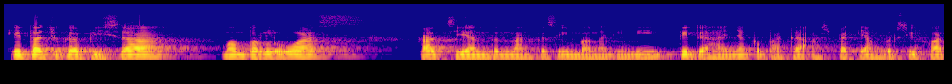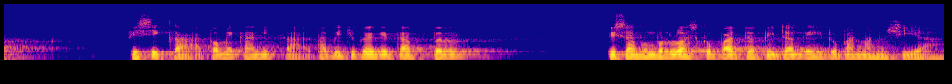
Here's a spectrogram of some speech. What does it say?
kita juga bisa memperluas kajian tentang keseimbangan ini tidak hanya kepada aspek yang bersifat fisika atau mekanika, tapi juga kita ber, bisa memperluas kepada bidang kehidupan manusia.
